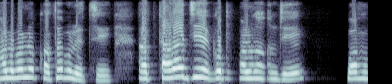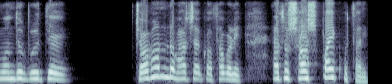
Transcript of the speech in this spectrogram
ভালো ভালো কথা বলেছে, আর তারা যে গোপালগঞ্জে বঙ্গবন্ধুর বিরুদ্ধে জঘন্য ভাষায় কথা বলে, এত সাহস পায় কোথায়?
